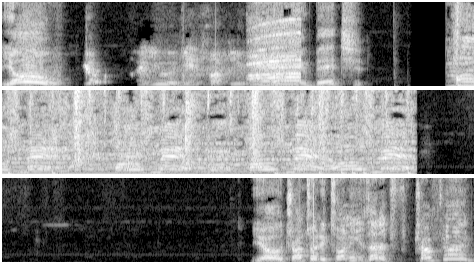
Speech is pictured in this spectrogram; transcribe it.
Yo, And you again. Fuck you. fuck you, bitch. Hose man, hose man, hose man, hose man. Yo, Trump 2020. Is that a Trump flag?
